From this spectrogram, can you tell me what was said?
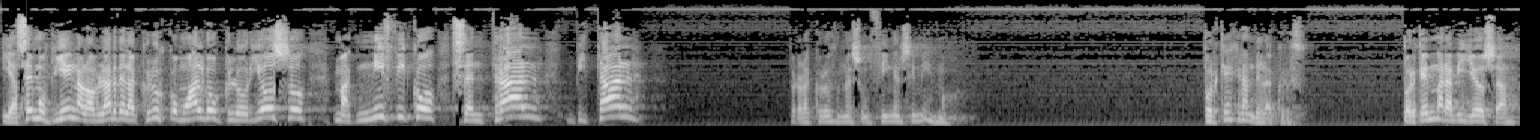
y hacemos bien al hablar de la cruz como algo glorioso, magnífico, central, vital. Pero la cruz no es un fin en sí mismo. ¿Por qué es grande la cruz? ¿Por qué es maravillosa?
